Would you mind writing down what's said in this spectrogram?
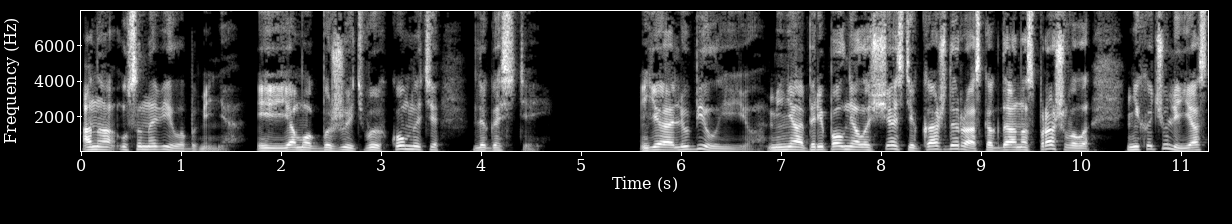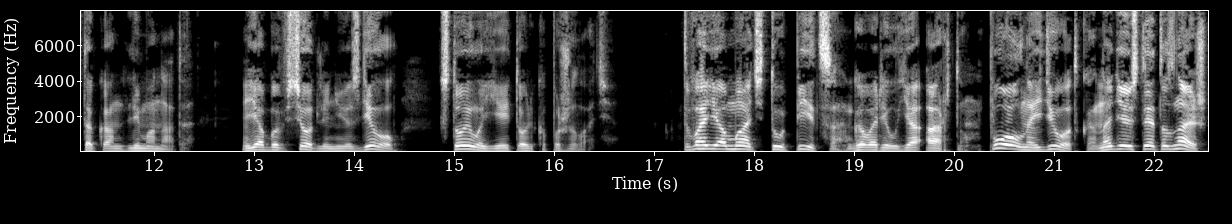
она усыновила бы меня, и я мог бы жить в их комнате для гостей. Я любил ее. Меня переполняло счастье каждый раз, когда она спрашивала, не хочу ли я стакан лимонада. Я бы все для нее сделал, стоило ей только пожелать. «Твоя мать тупица», — говорил я Арту. «Полная идиотка. Надеюсь, ты это знаешь.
